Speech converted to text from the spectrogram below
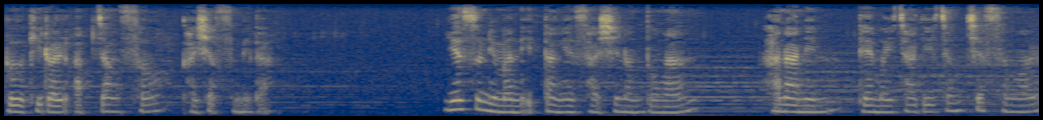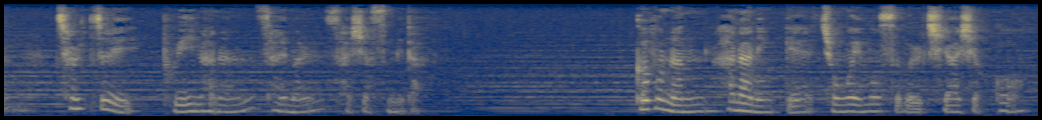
그 길을 앞장서 가셨습니다. 예수님은 이 땅에 사시는 동안 하나님 됨의 자기 정체성을 철저히 부인하는 삶을 사셨습니다. 그분은 하나님께 종의 모습을 취하셨고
